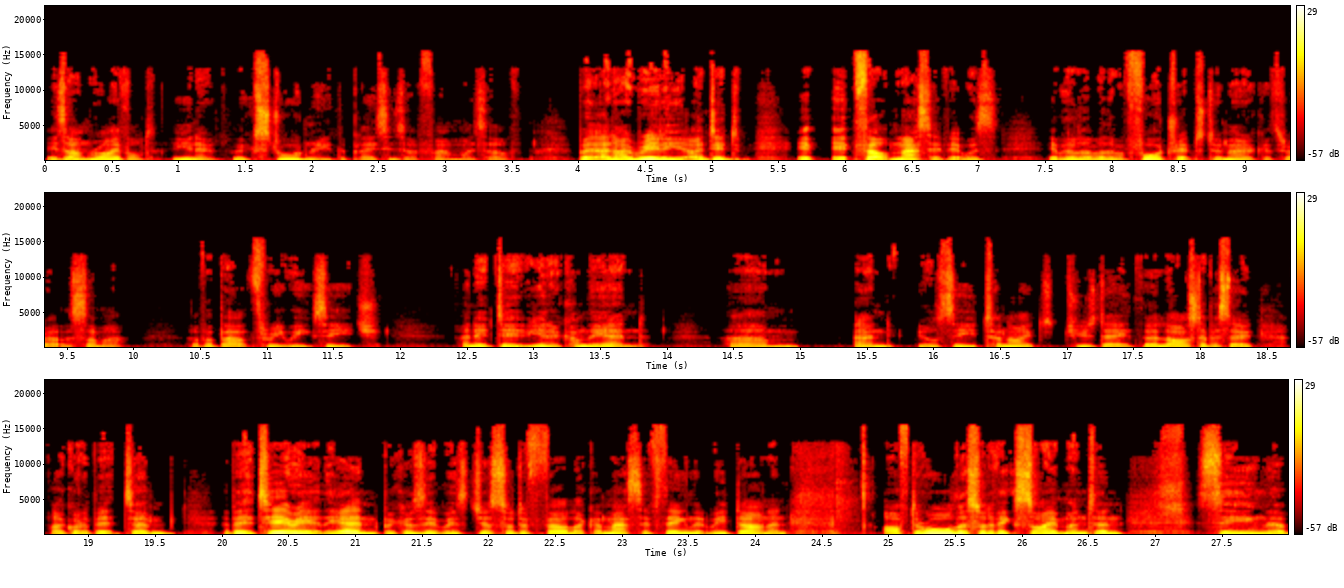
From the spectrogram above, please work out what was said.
is unrivaled. You know, extraordinary the places I've found myself. But and I really, I did. It it felt massive. It was it was there were four trips to America throughout the summer, of about three weeks each, and it did. You know, come the end, um, and you'll see tonight, Tuesday, the last episode. I got a bit um, a bit teary at the end because it was just sort of felt like a massive thing that we'd done, and after all the sort of excitement and seeing the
